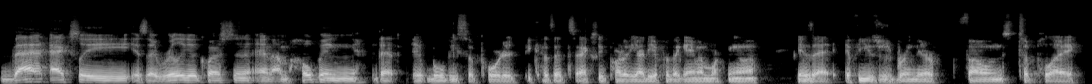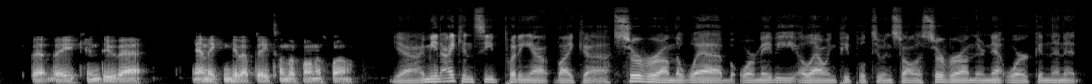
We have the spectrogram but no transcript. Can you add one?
That actually is a really good question, and I'm hoping that it will be supported because that's actually part of the idea for the game I'm working on. Is that if users bring their phones to play, that they can do that, and they can get updates on the phone as well. Yeah, I mean, I can see putting out like a server on the web or maybe allowing people to install a server on their network and then it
